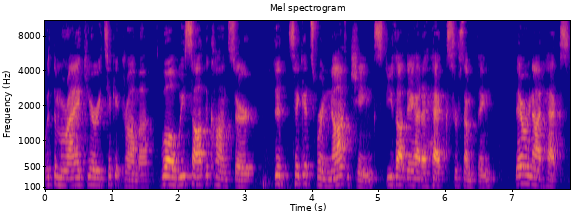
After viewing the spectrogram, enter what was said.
with the Mariah Carey ticket drama, well, we saw the concert. The tickets were not jinxed. You thought they had a hex or something. They were not hex.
